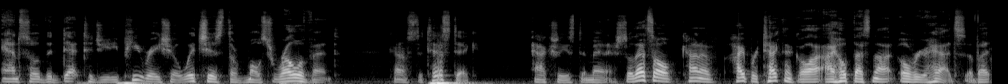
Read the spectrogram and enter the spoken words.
And so the debt to GDP ratio, which is the most relevant kind of statistic, actually is diminished. So that's all kind of hyper technical. I, I, hope that's not over your heads, but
